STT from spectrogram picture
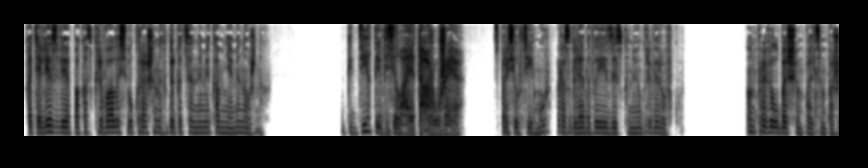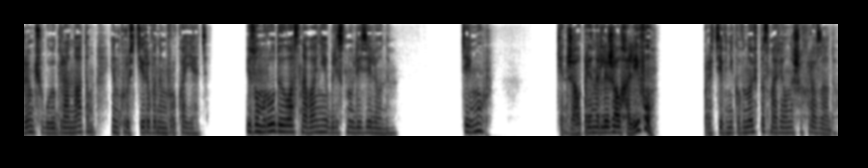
хотя лезвие пока скрывалось в украшенных драгоценными камнями ножнах. «Где ты взяла это оружие?» — спросил Теймур, разглядывая изысканную гравировку. Он провел большим пальцем по жемчугу и гранатам, инкрустированным в рукоять. Изумруды у основания блеснули зеленым. «Теймур». «Кинжал принадлежал халифу?» Противник вновь посмотрел на Шахразаду.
